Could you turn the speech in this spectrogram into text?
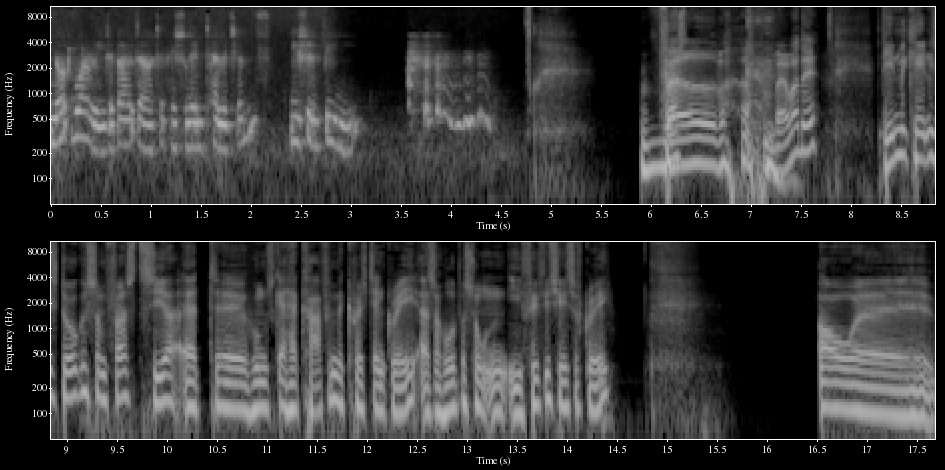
Not worried about artificial intelligence. You should be. Hvad, var- hvad var det? Det er en mekanisk dukke, som først siger, at øh, hun skal have kaffe med Christian Grey, altså hovedpersonen i Fifty Shades of Grey. Og øh,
